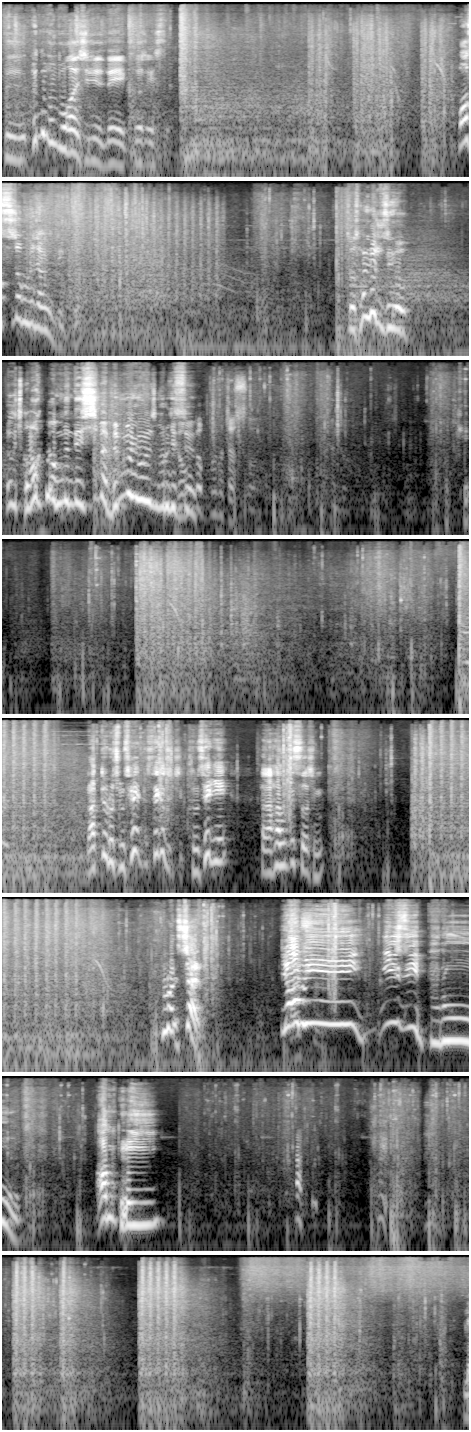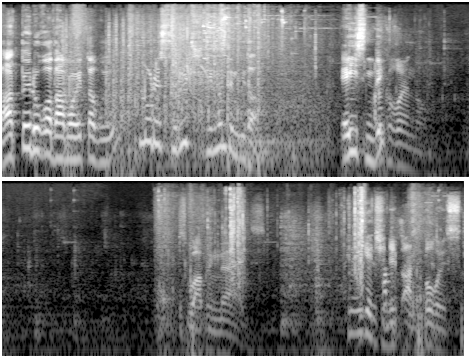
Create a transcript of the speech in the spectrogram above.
그 핸드폰 보관실 내 그거 있어. 버스 정류장도 있고. 저 살려주세요. 여기 저밖에 없는데 씨발 몇 명이 오는지 모르겠어요. 부서졌어. 라떼로 지금 세세 개, 지금 세 개. 하나 뺐어 지금. 짤 야미 이지 브로 I'm gay 라떼로가 남아있다고요? 플로레스를 죽이면 됩니다 에이스인데? 아, 그거였노. Swapping mags. 흰게 진입 안 보고 있어.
